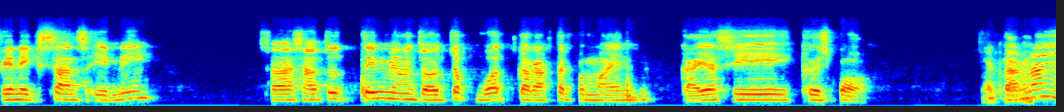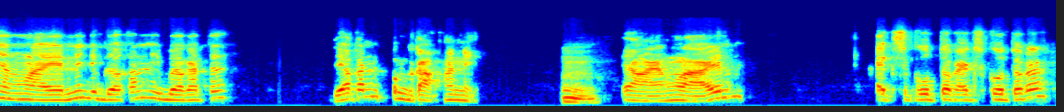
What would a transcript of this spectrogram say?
Phoenix Suns ini salah satu tim yang cocok buat karakter pemain kayak si Chris Paul. Okay. Karena yang lainnya juga kan ibaratnya dia kan penggeraknya nih. Hmm. Yang yang lain eksekutor-eksekutornya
